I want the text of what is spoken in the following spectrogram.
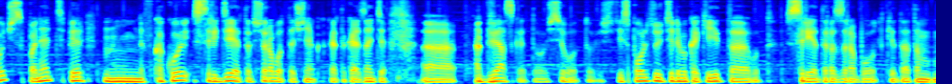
хочется понять теперь, в какой среде это все работает, точнее, какая-то такая, знаете, обвязка этого всего. То есть используете ли вы какие-то вот среды разработки, да, там,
